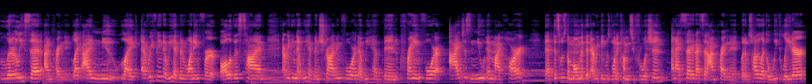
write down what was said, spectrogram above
literally said I'm pregnant. Like I knew, like everything that we had been wanting for all of this time, everything that we had been striving for, that we have been praying for, I just knew in my heart that this was the moment that everything was going to come to fruition. And I said it, I said, I'm pregnant. But it was probably like a week later.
